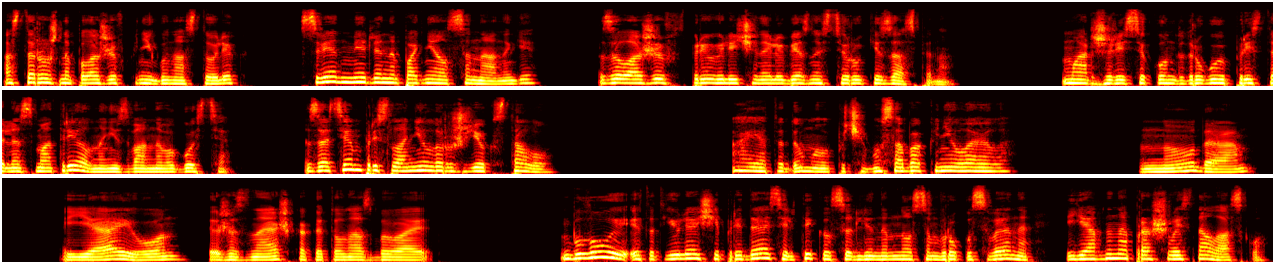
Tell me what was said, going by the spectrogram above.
Осторожно положив книгу на столик, Свен медленно поднялся на ноги, заложив с преувеличенной любезностью руки за спину. Марджери секунду-другую пристально смотрела на незваного гостя, затем прислонила ружье к столу. А я-то думала, почему собака не лаяла? Ну да, я и он. Ты же знаешь, как это у нас бывает. Блуи, этот юлящий предатель, тыкался длинным носом в руку Свена, явно напрашиваясь на ласку.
